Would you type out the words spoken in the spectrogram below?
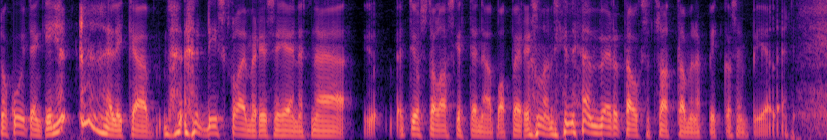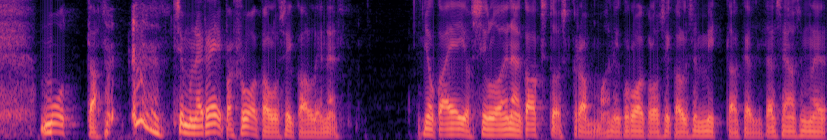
No kuitenkin, eli disclaimeri siihen, että, nämä, että jos te laskette nämä paperilla, niin nämä vertaukset saattaa mennä pikkasen pieleen. Mutta semmoinen reipas ruokalusikallinen – joka ei ole silloin enää 12 grammaa, niin kuin ruokalusikallisen mittaa käytetään. Se on semmoinen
